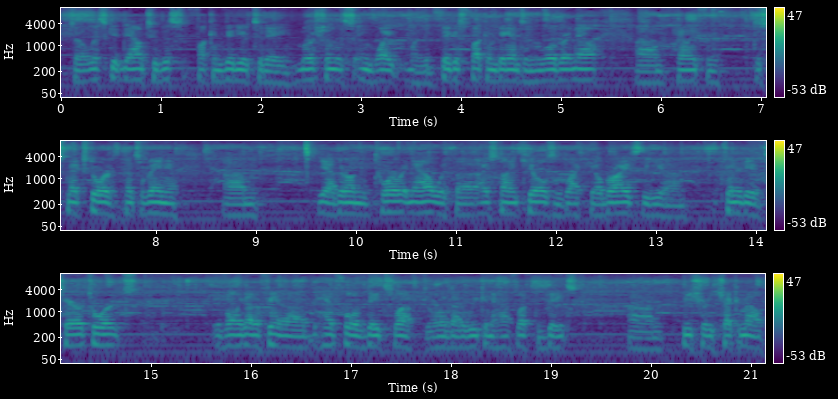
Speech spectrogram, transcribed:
So let's get down to this fucking video today. Motionless in White, one of the biggest fucking bands in the world right now, um, hailing from just next door, Pennsylvania. Um, yeah, they're on the tour right now with uh, Ice Nine Kills and Black Veil Brides, the uh, Trinity of Terror tour. They've only got a uh, handful of dates left, only about a week and a half left of dates. Um, be sure to check them out.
